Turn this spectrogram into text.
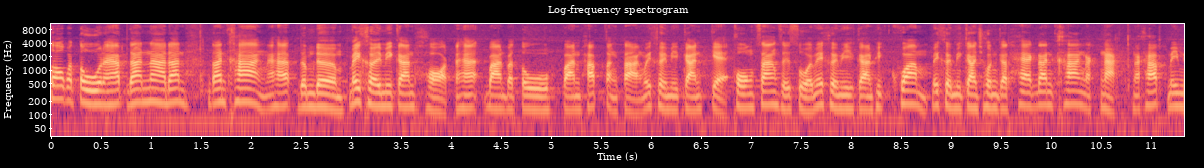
ซอกประตูนะครับด้านหน้าด้านด้านข้างนะครับเดิมๆไม่เคยมีการถอดนะฮะบานประตูบานพับต่างๆ ไม่เคยมีการแกะโครงสร้างสวยๆไม่เคยมีการพลิกคว่ำไม่เคยมีการชนกระแทกด้านข้างหนักๆนะครับไม่มี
